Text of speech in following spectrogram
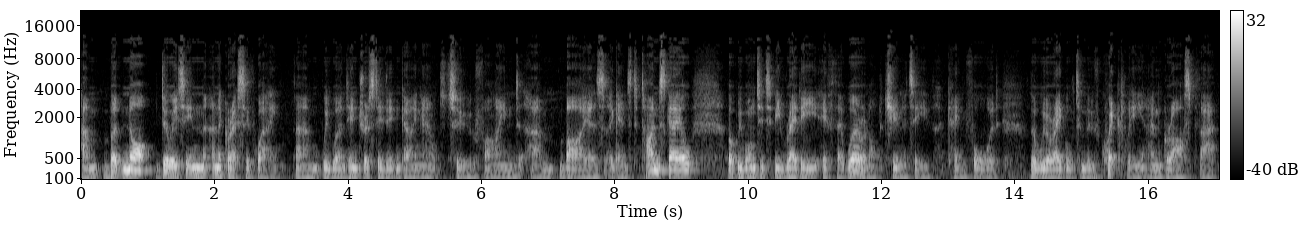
um, but not do it in an aggressive way. Um, we weren't interested in going out to find um, buyers against a timescale, but we wanted to be ready if there were an opportunity that came forward that we were able to move quickly and grasp that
